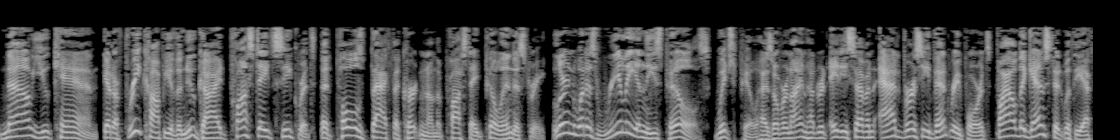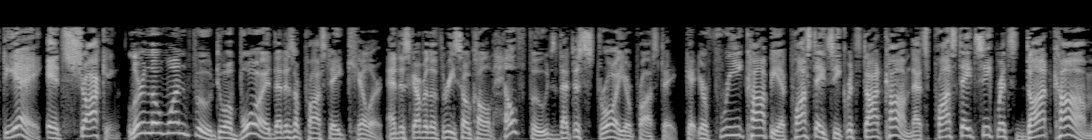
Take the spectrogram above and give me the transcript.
Now you can. Get a free copy of the new guide Prostate Secrets that pulls back the curtain on the prostate pill industry. Learn what is really in these pills. Which pill has over 987 adverse event reports filed against it with the FDA? It's shocking. Learn the one food to avoid that is a prostate killer and discover the three so-called health foods that destroy your prostate. Get your free copy at prostatesecrets.com. That's prostatesecrets.com.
